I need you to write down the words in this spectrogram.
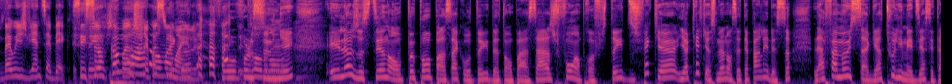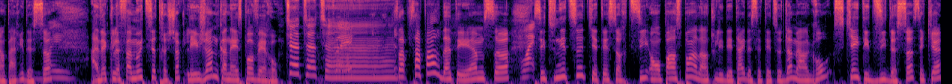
Ben oui, je viens de Québec. C'est ça, comme pas- moi. Je serais pas Oh si loin. Là. Faut, faut le souligner. Et là, Justine, on peut pas passer à côté de ton passage. Faut en profiter du fait qu'il y a quelques semaines, on s'était parlé de ça. La fameuse saga, tous les médias s'étaient emparés de ça. Oui. Avec le fameux titre choc, les jeunes connaissent pas Véro. Ta, ta, ta. Ça, ça part d'ATM, ça. Ouais. C'est une étude qui était sortie. On passe pas dans tous les détails de cette étude-là, mais en gros, ce qui a été dit de ça, c'est que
